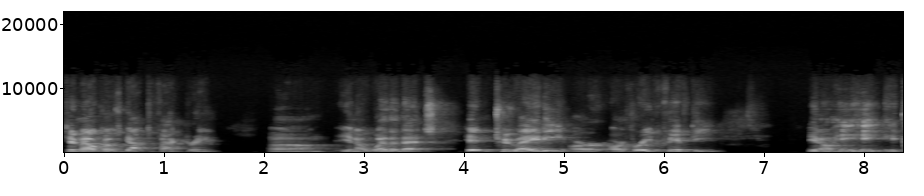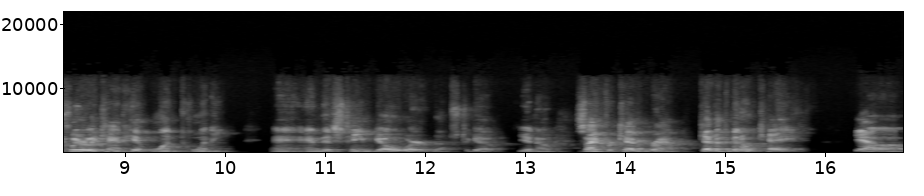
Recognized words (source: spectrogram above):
Tim Elko's got to factor in. Um, you know, whether that's hitting 280 or or 350, you know, he he he clearly can't hit 120 and, and this team go where it wants to go. You know, same for Kevin Graham. Kevin's been okay. Yeah, Uh,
